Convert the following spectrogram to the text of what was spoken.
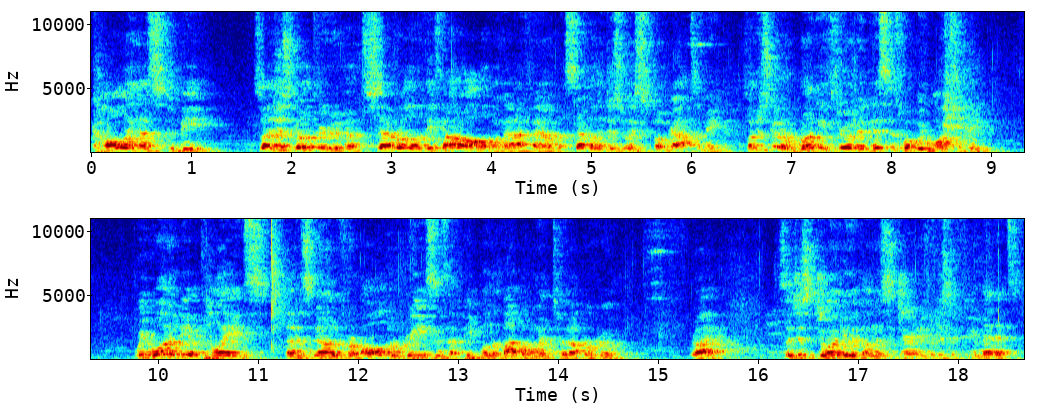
calling us to be? So I just go through uh, several of these, not all of them that I found, but several that just really spoke out to me. So I'm just going to run you through them, and this is what we want to be. We want to be a place that is known for all the reasons that people in the Bible went to an upper room. Right? So just join me with on this journey for just a few minutes.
